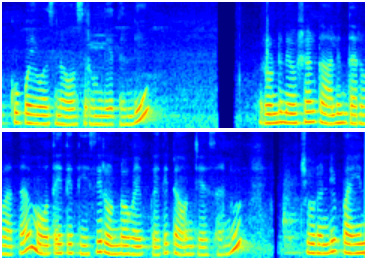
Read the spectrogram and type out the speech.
ఎక్కువ పోయవలసిన అవసరం లేదండి. రెండు నిమిషాలు కాలిన తర్వాత మూత అయితే తీసి రెండో వైపుకి అయితే టర్న్ చేశాను. చూడండి పైన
